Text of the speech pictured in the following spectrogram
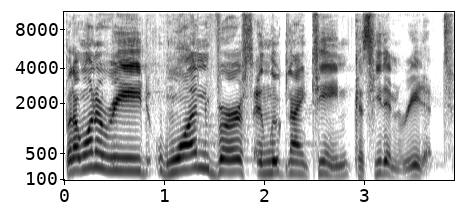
But I want to read one verse in Luke 19 because he didn't read it.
